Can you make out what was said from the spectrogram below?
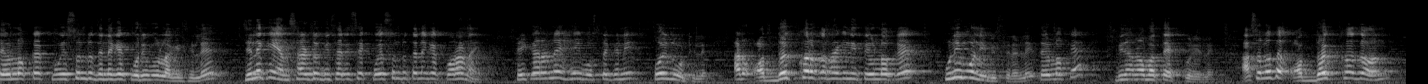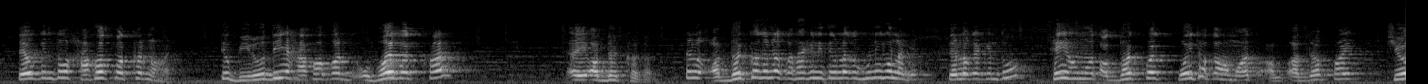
তেওঁলোকে কুৱেশ্যনটো যেনেকৈ কৰিব লাগিছিলে যেনেকৈ এনচাৰটো বিচাৰিছে কুৱেশ্যনটো তেনেকৈ কৰা নাই। সেইকাৰণে সেই বস্তুখিনি কৈ নুঠিলে আৰু অধ্যক্ষৰ কথাখিনি তেওঁলোকে শুনিব নিবিচাৰিলে তেওঁলোকে বিধানসভা ত্যাগ কৰিলে। আচলতে অধ্যক্ষজন তেওঁ কিন্তু শাসক পক্ষৰ নহয়। তেওঁ বিৰোধী শাসকৰ উভয় পক্ষৰ এই অধ্যক্ষজন। তেওঁলোকে অধ্যক্ষজনৰ কথাখিনি তেওঁলোকে শুনিব লাগে। তেওঁলোকে কিন্তু সেই সময়ত অধ্যক্ষই কৈ থকা সময়ত অধ্যক্ষই থিয়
